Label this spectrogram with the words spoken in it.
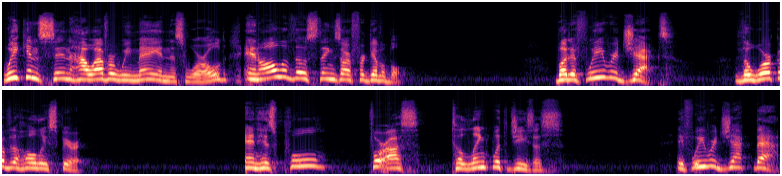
We can sin however we may in this world, and all of those things are forgivable. But if we reject the work of the Holy Spirit and his pull for us to link with Jesus, if we reject that,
